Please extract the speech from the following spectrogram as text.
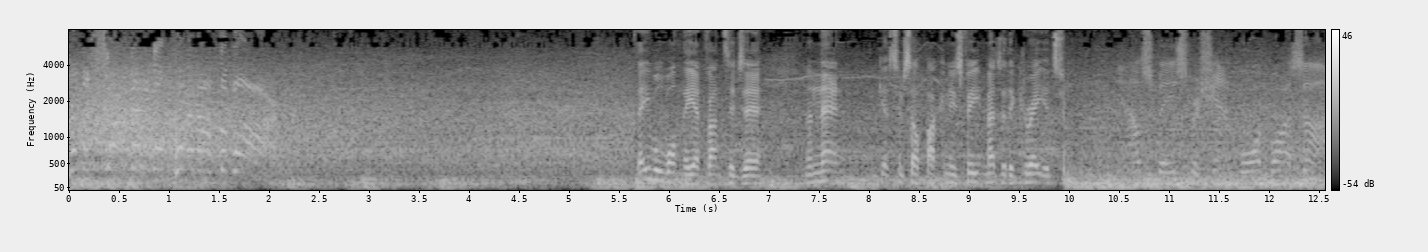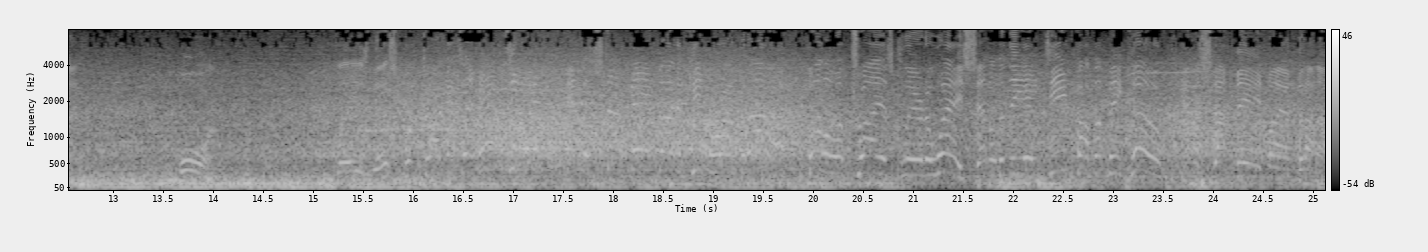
From the short angle, put it off the bar. They will want the advantage there. And then he gets himself back on his feet. Meza, they created. Now space for Shaq Moore, far side. Moore plays this, but targets ahead to it, and the stop made by the keeper Andrada. Follow-up try is cleared away, settled in the 18, Fafà Picault, and a stop made by Andrada.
